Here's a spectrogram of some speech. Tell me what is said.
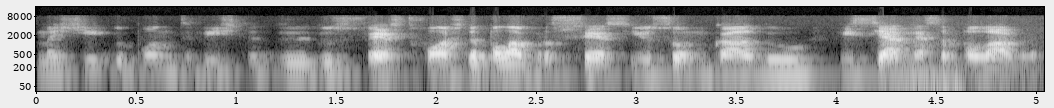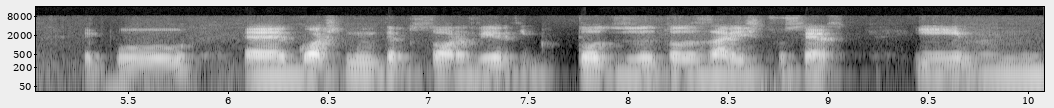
mas sigo do ponto de vista de, do sucesso. Tu falaste da palavra sucesso e eu sou um bocado viciado nessa palavra. Tipo, uh, gosto muito de absorver tipo, todos, todas as áreas de sucesso. E, hum,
